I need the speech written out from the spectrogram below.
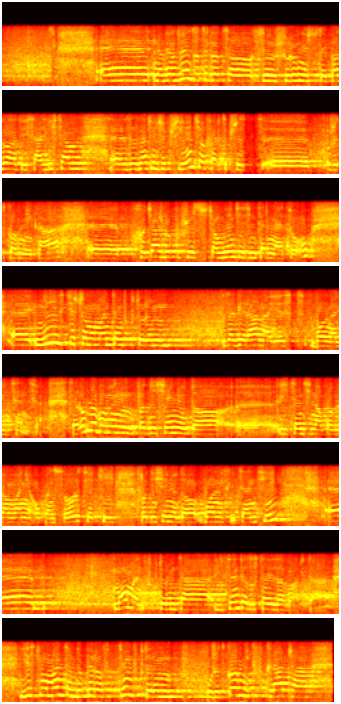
E, nawiązując do tego, co, co już również tutaj padło na tej sali, chciałam e, zaznaczyć, że przyjęcie oferty przez e, użytkownika, chociażby poprzez ściągnięcie z internetu, nie jest jeszcze momentem, w którym zawierana jest wolna licencja. Zarówno bowiem w odniesieniu do e, licencji na oprogramowanie open source, jak i w odniesieniu do wolnych licencji, e, moment, w którym ta licencja zostaje zawarta, jest momentem dopiero w tym, w którym użytkownik wkracza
